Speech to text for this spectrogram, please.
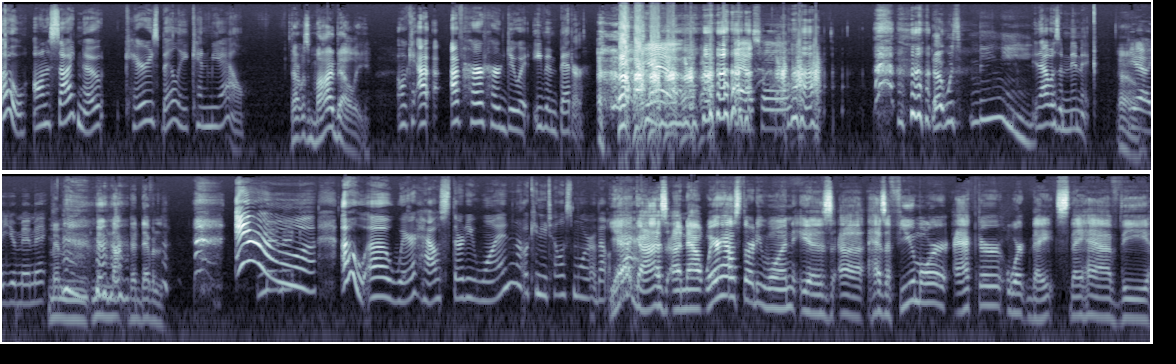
Oh, on a side note, Carrie's belly can meow. That was my belly. Okay, I, I've heard her do it even better. Yeah. Asshole. That was me. That was a mimic. Oh. Yeah, you mimic. Mim, mim knock the devil. Ew. Oh, uh, Warehouse 31. Oh, can you tell us more about Yeah, that? guys. Uh, now, Warehouse 31 is uh, has a few more actor work dates. They have the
